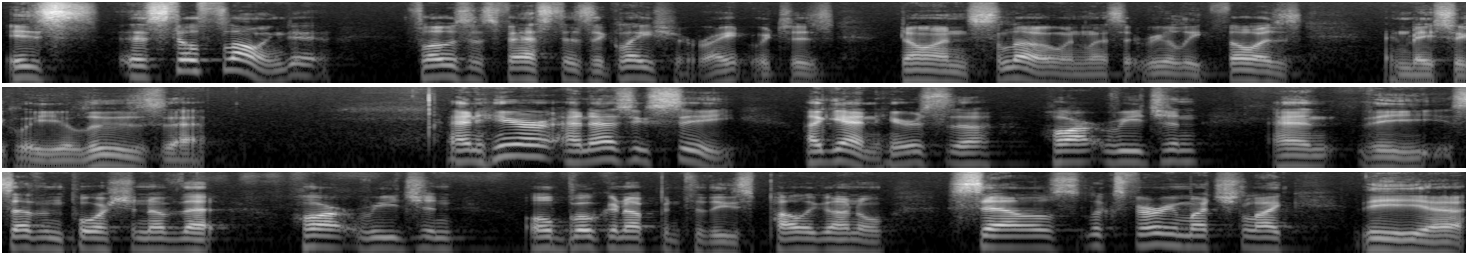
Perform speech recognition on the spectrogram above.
is, is still flowing. It flows as fast as a glacier, right? Which is darn slow unless it really thaws, and basically you lose that. And here, and as you see, again, here's the heart region and the southern portion of that heart region, all broken up into these polygonal cells. Looks very much like the uh,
